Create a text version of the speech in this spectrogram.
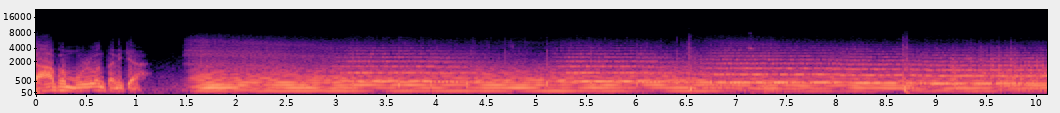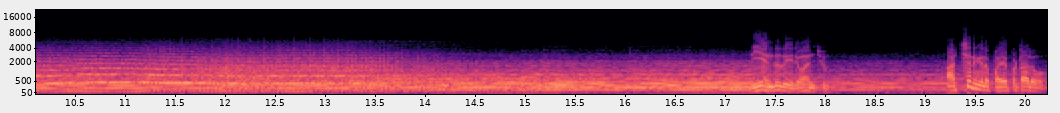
ലാഭം മുഴുവൻ തനിക്കാ. നീ എന്ത് തീരുമാനിച്ചു? അച്ഛൻ ഇങ്ങനെ ഭയപ്പെട്ടാലോ?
